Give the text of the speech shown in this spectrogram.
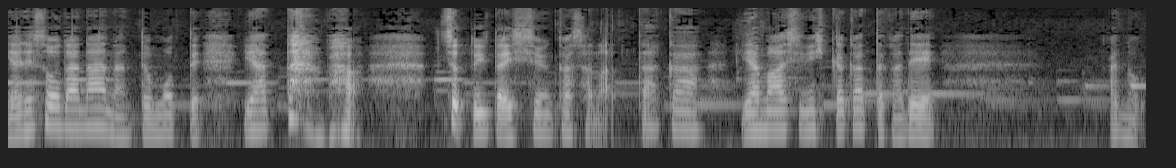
れそうだななんて思ってやったらば、ちょっと板一瞬重なったか、山足に引っかかったかで、あの、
